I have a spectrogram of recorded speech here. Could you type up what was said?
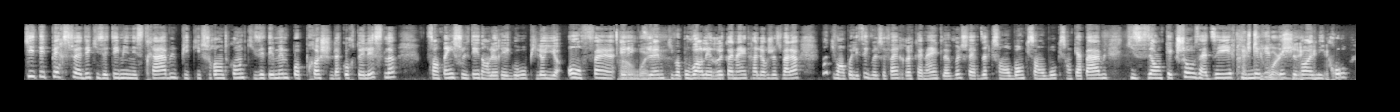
qui étaient persuadés qu'ils étaient ministrables, puis qui se rendent compte qu'ils étaient même pas proches de la courte liste là, sont insultés dans leur ego. Puis là, il y a enfin ah, Éric Duhem qui va pouvoir les reconnaître à leur juste valeur. Moi, qui vont en politique veulent se faire reconnaître, là, veulent se faire dire qu'ils sont bons, qu'ils sont beaux, qu'ils sont capables, qu'ils ont quelque chose à dire, qu'ils méritent d'être devant un micro.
